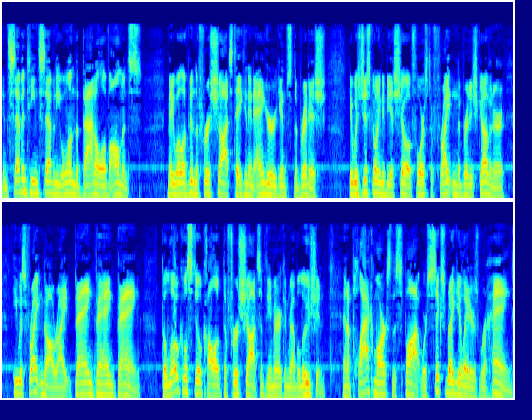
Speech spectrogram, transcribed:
In 1771, the Battle of Alamance may well have been the first shots taken in anger against the British. It was just going to be a show of force to frighten the British governor. He was frightened all right. Bang, bang, bang. The locals still call it the first shots of the American Revolution, and a plaque marks the spot where six regulators were hanged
